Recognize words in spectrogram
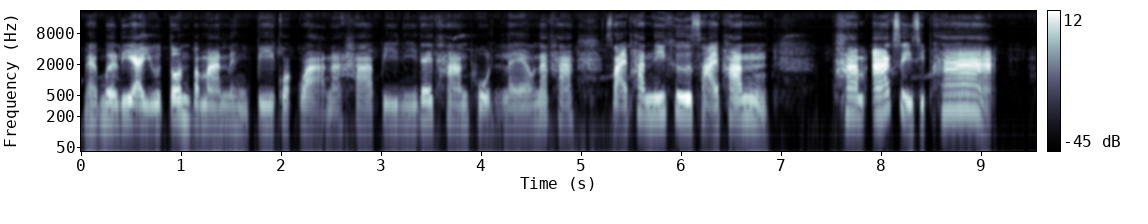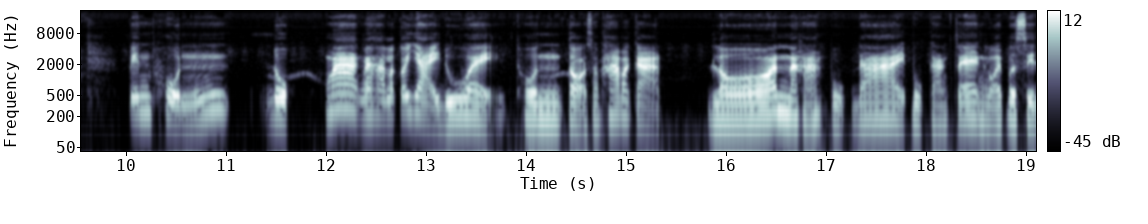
แบล็คเบอร์รี่อายุต้นประมาณ 1 ปีกว่าๆนะคะ ปีนี้ได้ทานผลแล้วนะคะ สายพันธุ์นี้คือสายพันธุ์พามอาร์ค45 เป็นผลดกมากนะคะ แล้วก็ใหญ่ด้วยทนต่อสภาพอากาศ ร้อนนะคะ ปลูกได้ปลูกกลางแจ้งร้อยเปอร์เซ็น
